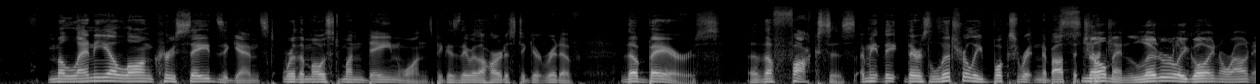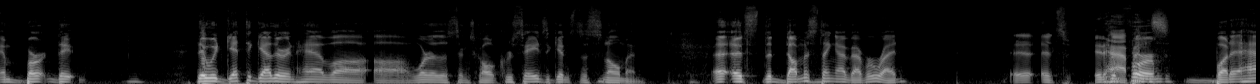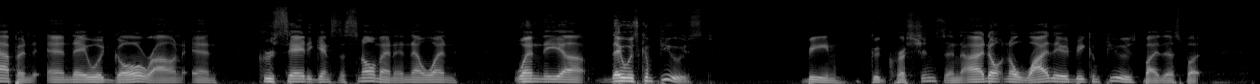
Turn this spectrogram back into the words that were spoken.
millennia long crusades against, were the most mundane ones because they were the hardest to get rid of. The bears, the foxes. I mean, they, there's literally books written about the church. snowmen literally going around and burn they they would get together and have uh uh what are those things called crusades against the snowmen Uh, it's the dumbest thing i've ever read Uh, it's It happens. but it happened, and they would go around and crusade against the snowmen. And then when when the uh, they was confused, being good Christians, and I don't know why they would be confused by this, but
